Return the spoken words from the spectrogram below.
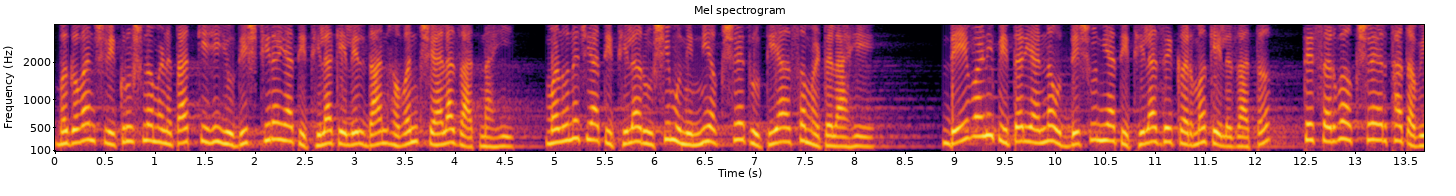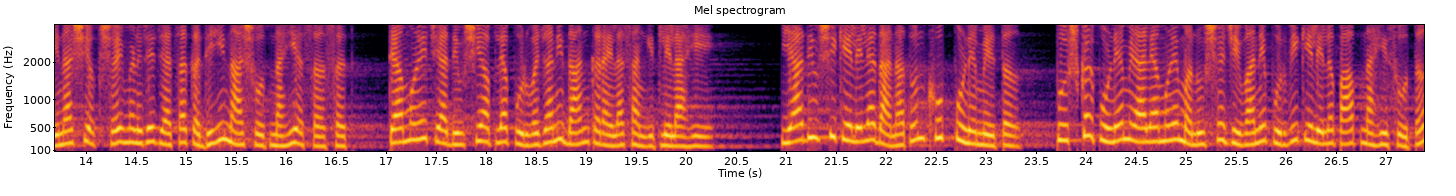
भगवान श्रीकृष्ण म्हणतात की हे युधिष्ठिर या तिथीला केलेलं दान हवन क्षयाला जात नाही. म्हणूनच या तिथीला ऋषी मुनींनी अक्षय तृतीया असं म्हटलं आहे. देव आणि पितर यांना उद्देशून या तिथीला जे कर्म केलं जातं ते सर्व अक्षय अर्थात अविनाशी अक्षय म्हणजे ज्याचा कधीही नाश होत नाही असं असत. त्यामुळेच या दिवशी आपल्या पूर्वजांनी दान करायला सांगितलेलं आहे. या दिवशी केलेल्या दानातून खूप पुण्य मिळतं. पुष्कळ पुण्य मिळाल्यामुळे मनुष्य जीवाने पूर्वी केलेलं पाप नाहीस होतं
